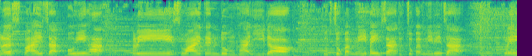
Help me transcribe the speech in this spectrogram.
เลิศไปจัดปุ้ยค่ะ กรีซไวเต็มดุมค่ะ อีดอก จุกๆแบบนี้ไปจ้าจุกๆแบบนี้ไปจ้ากรี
